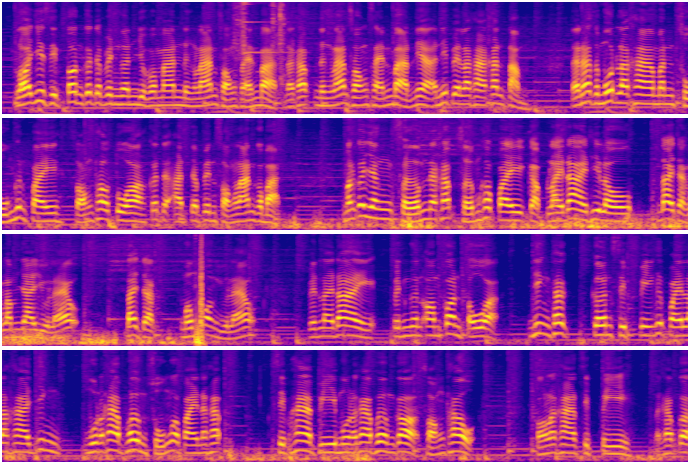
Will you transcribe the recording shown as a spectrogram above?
120 ต้นก็จะเป็นเงินอยู่ประมาณ1ล้าน2แสนบาทนะครับ1ล้าน2แสนบาทเนี่ยอันนี้เป็นราคาขั้นต่ำแต่ถ้าสมมติราคามันสูงขึ้นไป 2 เท่าตัวก็จะอาจจะเป็น 2 ล้านกว่าบาท มันก็ยังเสริมนะครับเสริมเข้าไปกับรายได้ที่เราได้จากลำไยอยู่แล้ว ได้จากมะม่วงอยู่แล้ว เป็นรายได้เป็นเงินออมก้อนโตอะยิ่งถ้าเกิน 10 ปีขึ้นไปราคายิ่งมูลค่าเพิ่มสูงกว่าไปนะครับ 15 ปีมูลค่าเพิ่มก็ 2 เท่าของราคา 10 ปีนะครับก็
